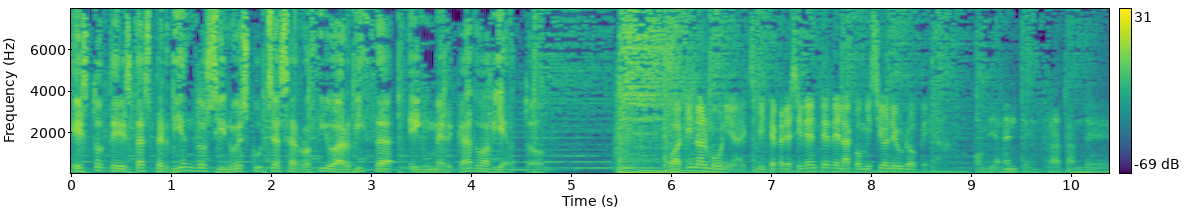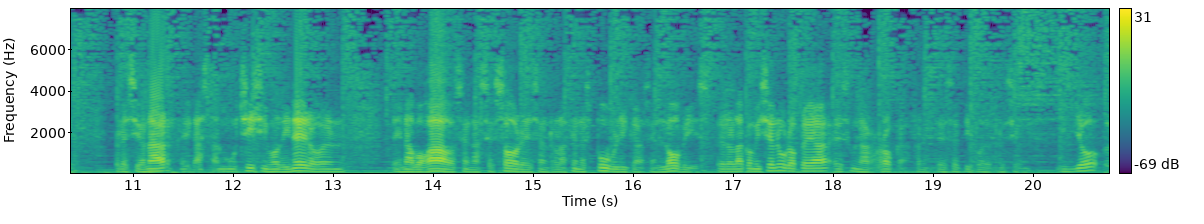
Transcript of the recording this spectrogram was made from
Esto te estás perdiendo si no escuchas a Rocío Arbiza en Mercado Abierto. Joaquín Almunia, ex vicepresidente de la Comisión Europea. Obviamente, tratan de presionar, y gastan muchísimo dinero en, en abogados, en asesores, en relaciones públicas, en lobbies, pero la Comisión Europea es una roca frente a ese tipo de presiones. Y yo eh,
